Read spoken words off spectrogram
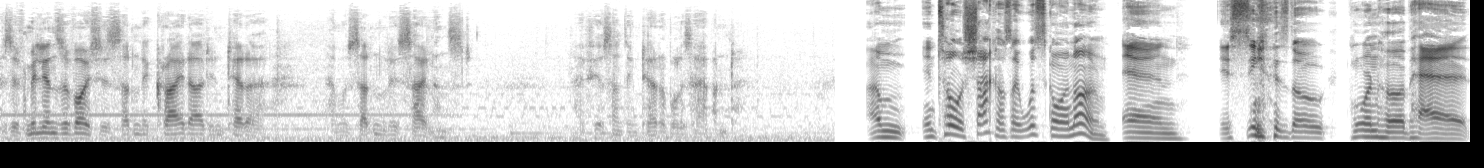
as if millions of voices suddenly cried out in terror and were suddenly silenced. I fear something terrible has happened. I'm in total shock. I was like, what's going on? And it seemed as though Pornhub had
